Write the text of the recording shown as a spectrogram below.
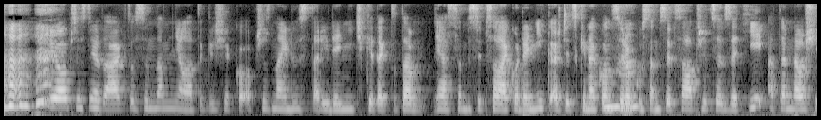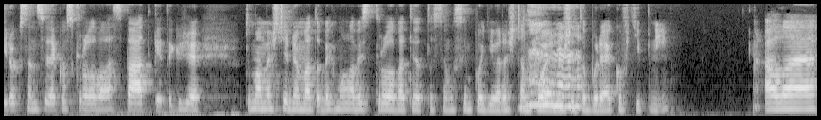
jo, přesně tak, to jsem tam měla, tak když jako občas najdu starý deníčky, tak to tam, já jsem si psala jako deník a vždycky na konci mm-hmm. roku jsem si psala přece vzetí a ten další rok jsem si jako scrollovala zpátky, takže to mám ještě doma, to bych mohla vyskrolovat, jo, to se musím podívat, až tam pojedu, že to bude jako vtipný. Ale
